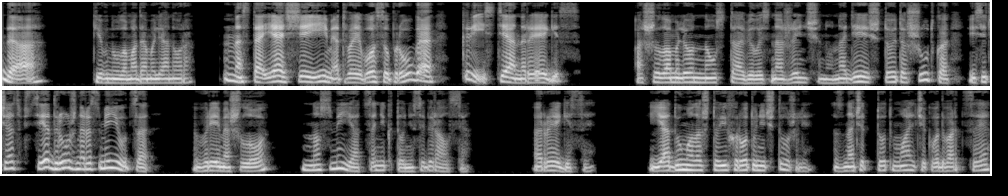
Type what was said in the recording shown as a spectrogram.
Да, кивнула мадам Элеонора. Настоящее имя твоего супруга Кристиан Регис. Ошеломленно уставилась на женщину, надеясь, что это шутка, и сейчас все дружно рассмеются. Время шло, но смеяться никто не собирался. Регисы. Я думала, что их род уничтожили. Значит, тот мальчик во дворце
